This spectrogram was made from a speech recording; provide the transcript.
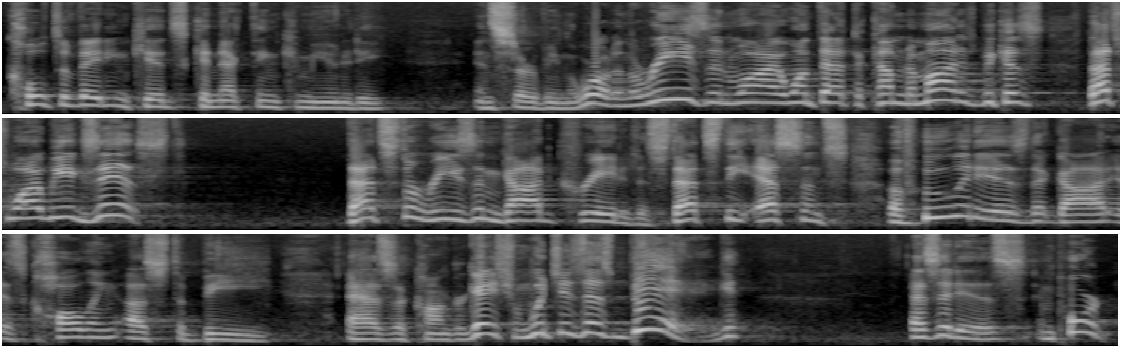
cultivating kids, connecting community, and serving the world. And the reason why I want that to come to mind is because that's why we exist. That's the reason God created us. That's the essence of who it is that God is calling us to be as a congregation, which is as big as it is important.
